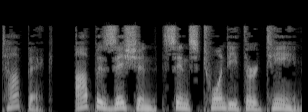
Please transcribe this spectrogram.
Topic: Opposition since 2013.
